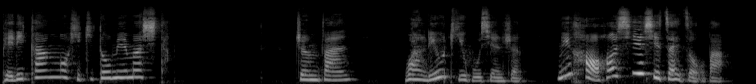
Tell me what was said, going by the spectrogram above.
ペリカンを引き止めました。真帆挽留鹈鹕先生，您好好歇歇再走吧。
